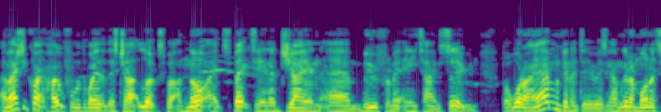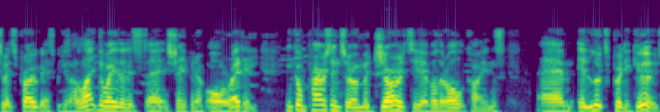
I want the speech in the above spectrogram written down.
I'm actually quite hopeful with the way that this chart looks, but I'm not expecting a giant um, move from it anytime soon. But what I am going to do is I'm going to monitor its progress because I like the way that it's uh, shaping up already in comparison to a majority of other altcoins. Um, it looks pretty good,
